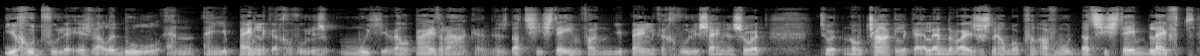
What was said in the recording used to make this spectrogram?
je goed voelen is wel het doel. En, en je pijnlijke gevoelens moet je wel kwijtraken. Dus dat systeem van je pijnlijke gevoelens zijn een soort, soort noodzakelijke ellende waar je zo snel mogelijk van af moet. Dat systeem blijft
